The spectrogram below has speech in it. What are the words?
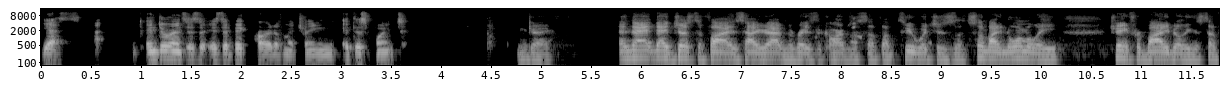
yes, endurance is, is a big part of my training at this point. Okay. And that, that justifies how you're having to raise the carbs and stuff up too, which is somebody normally training for bodybuilding and stuff,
